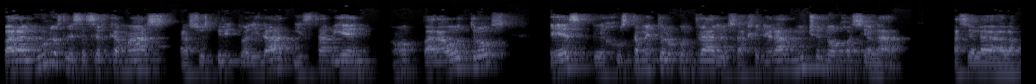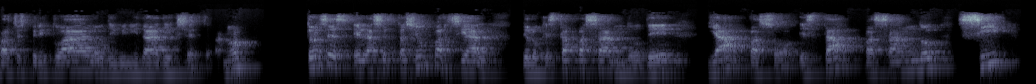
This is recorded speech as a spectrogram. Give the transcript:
para algunos les acerca más a su espiritualidad y está bien, ¿no? Para otros es eh, justamente lo contrario, o sea, generar mucho enojo hacia la, hacia la, parte espiritual o divinidad etcétera, ¿no? Entonces, la aceptación parcial de lo que está pasando, de ya pasó, está pasando, sí,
